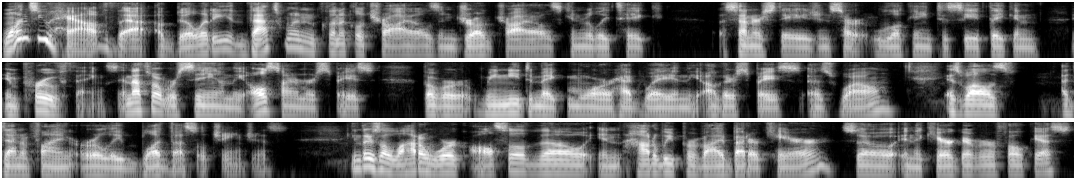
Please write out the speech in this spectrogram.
once you have that ability, that's when clinical trials and drug trials can really take a center stage and start looking to see if they can improve things. And that's what we're seeing on the Alzheimer's space, but we're we need to make more headway in the other space as well, as well as identifying early blood vessel changes. There's a lot of work also though in how do we provide better care? So in the caregiver focus,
